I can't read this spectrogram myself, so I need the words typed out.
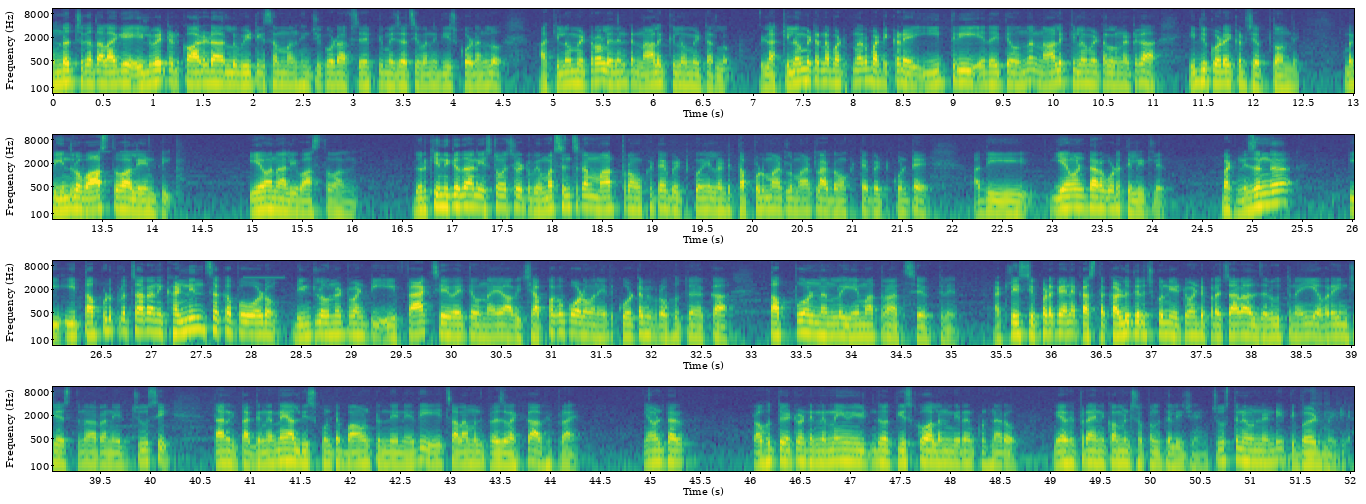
ఉండొచ్చు కదా. అలాగే ఎలివేటెడ్ కారిడార్లు వీటికి సంబంధించి కూడా సేఫ్టీ మెజర్స్ ఇవన్నీ తీసుకోవడంలో ఆ కిలోమీటర్ లేదంటే నాలుగు కిలోమీటర్లు వీళ్ళు ఆ కిలోమీటర్ని పట్టుకున్నారు. బట్ ఇక్కడ ఈ త్రీ ఏదైతే ఉందో నాలుగు కిలోమీటర్లు అన్నట్టుగా ఇది కూడా ఇక్కడ చెప్తోంది. మరి ఇందులో వాస్తవాలు ఏంటి? ఏమనాలి ఈ వాస్తవాల్ని? దొరికింది కదా అని ఇష్టం వచ్చినట్టు విమర్శించడం మాత్రం ఒకటే పెట్టుకొని ఇలాంటి తప్పుడు మాటలు మాట్లాడడం ఒకటే పెట్టుకుంటే అది ఏమంటారో కూడా తెలియట్లేదు. బట్ నిజంగా ఈ ఈ తప్పుడు ప్రచారాన్ని ఖండించకపోవడం దీంట్లో ఉన్నటువంటి ఈ ఫ్యాక్ట్స్ ఏవైతే ఉన్నాయో అవి చెప్పకపోవడం అనేది కూటమి ప్రభుత్వం యొక్క తప్పు అనడంలో ఏమాత్రం అతిశయోక్తి లేదు. అట్లీస్ట్ ఇప్పటికైనా కాస్త కళ్ళు తెరుచుకొని ఎటువంటి ప్రచారాలు జరుగుతున్నాయి ఎవరేం చేస్తున్నారు అనేది చూసి దానికి తగ్గ నిర్ణయాలు తీసుకుంటే బాగుంటుంది అనేది చాలామంది ప్రజల యొక్క అభిప్రాయం. ఏమంటారు? ప్రభుత్వం ఎటువంటి నిర్ణయం ఇందులో తీసుకోవాలని మీరు అనుకుంటున్నారో మీ అభిప్రాయాన్ని కామెంట్స్ రూపంలో తెలియజేయండి. చూస్తూనే ఉండండి ది బర్డ్ మీడియా.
